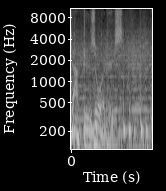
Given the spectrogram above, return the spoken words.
Doctor's Orders.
